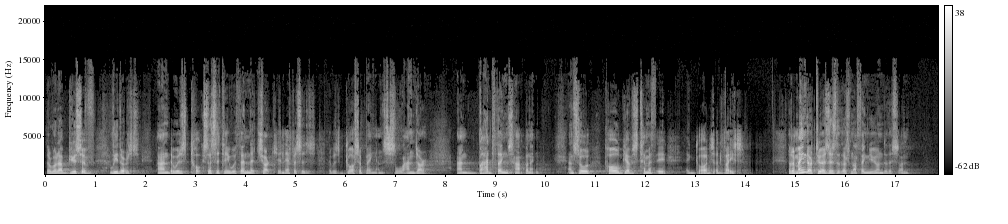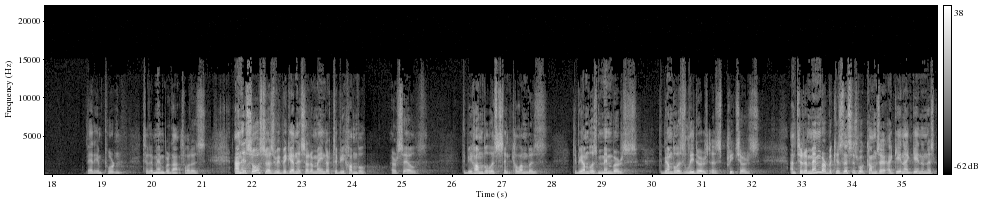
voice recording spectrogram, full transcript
There were abusive leaders, and there was toxicity within the church in Ephesus. There was gossiping and slander and bad things happening. And so Paul gives Timothy God's advice. The reminder to us is that there's nothing new under the sun. Very important to remember that for us. And it's also, as we begin, it's a reminder to be humble ourselves, to be humble as St. Columba's, to be humble as members, to be humble as leaders, as preachers, and to remember, because this is what comes out again and again in this,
